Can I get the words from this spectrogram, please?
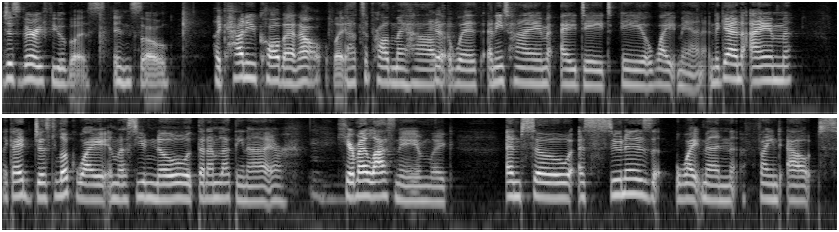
just very few of us. And so like how do you call that out like that's a problem i have yeah. with anytime i date a white man and again i'm like i just look white unless you know that i'm latina or mm-hmm. hear my last name like and so, as soon as white men find out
